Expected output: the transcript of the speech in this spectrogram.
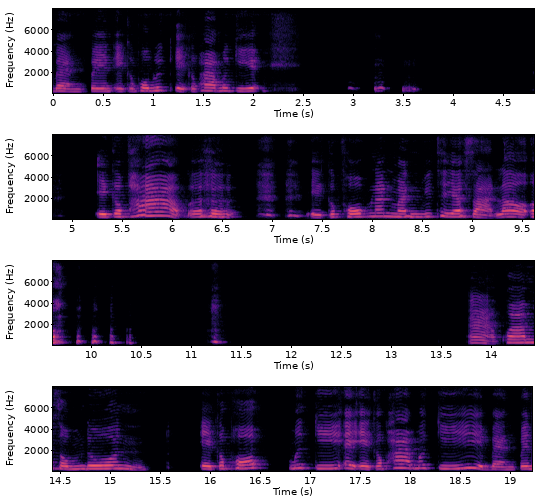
แบ่งเป็นเอกภพหรือเอกภาพเมื่อกี้ เอกภาพ เออ เอกภพนั่นมันวิทยาศาสตร์แล้วอ่าความสมดุล เอกภพเมื่อกี้ไอเอกภาพเมื่อกี้แบ่งเป็น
